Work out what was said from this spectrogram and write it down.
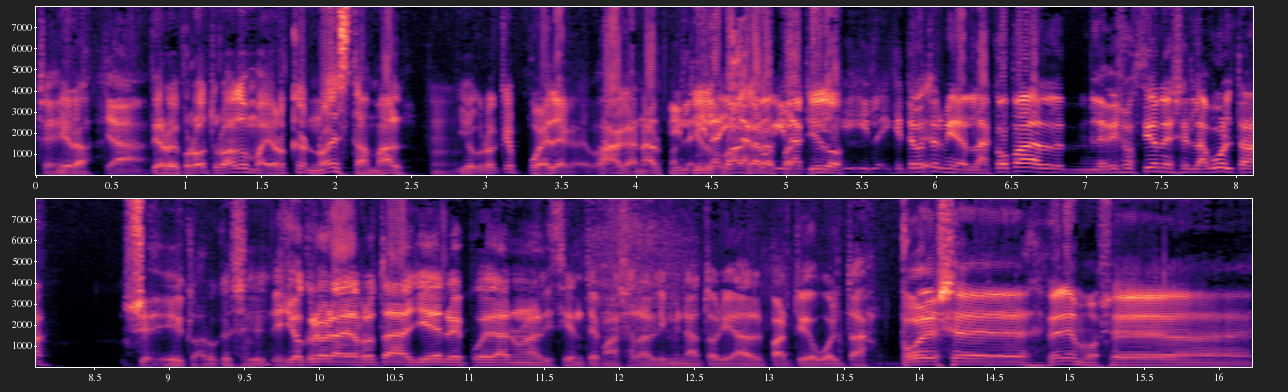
Sí. mira, Ya. pero por otro lado, Mallorca no está mal. Mm. Yo creo que puede, va a ganar Y la- partido, y la- y va a la- ganar y la- partido. y la- que tengo que terminar. ¿La Copa le ves opciones en la vuelta? Sí, claro que sí. Y yo creo que la derrota de ayer le puede dar un aliciente más a la eliminatoria, al partido de vuelta. Pues eh, veremos. eh,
